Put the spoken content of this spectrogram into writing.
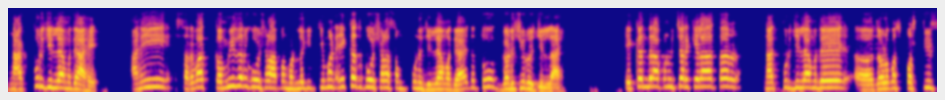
नागपूर जिल्ह्यामध्ये आहे. आणि सर्वात कमी जर गोशाळा आपण म्हटलं की किमान एकच गोशाळा संपूर्ण जिल्ह्यामध्ये आहे तर तो गडचिरोली जिल्हा आहे. एकंदर आपण विचार केला तर नागपूर जिल्ह्यामध्ये जवळपास पस्तीस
